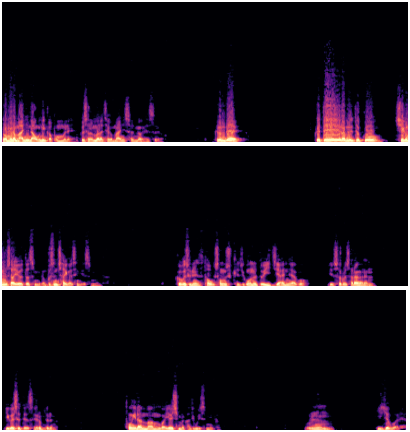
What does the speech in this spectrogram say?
너무나 많이 나오니까 본문에 그것을 얼마나 제가 많이 설명을 했어요. 그런데 그때 여러분들이 듣고 지금 사이 어떻습니까? 무슨 차이가 생겼습니까? 그것으로 인해서 더욱 성숙해지고 오늘 또 있지 않냐고 서로 사랑하는 이것에 대해서 여러분들은 동일한 마음과 열심을 가지고 있습니까? 우리는 잊어버려요.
